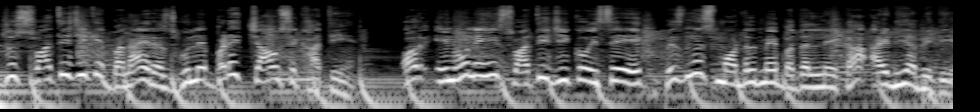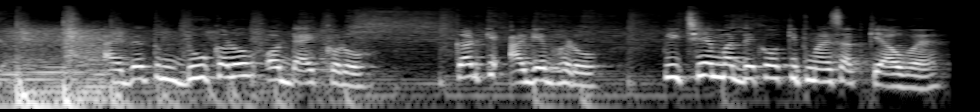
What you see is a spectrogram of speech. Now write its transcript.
जो स्वाति जी के बनाए रसगुल्ले बड़े चाव से खाती हैं। और इन्होंने ही स्वाति जी को इसे एक बिज़नेस मॉडल में बदलने का आइडिया भी दिया। आइधर तुम डू करो और डाइट करो। करके आगे बढ़ो। पीछे मत देखो कि तुम्हारे साथ क्या हुआ है।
